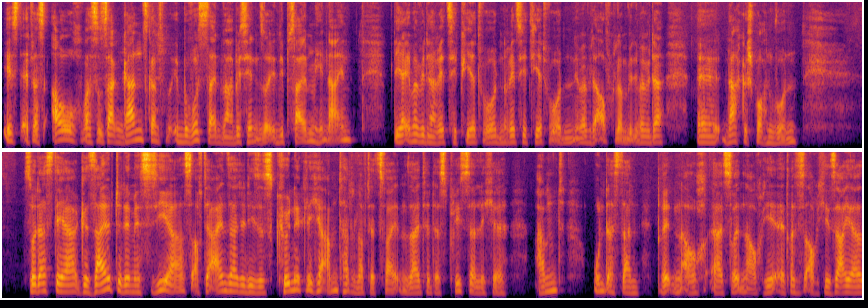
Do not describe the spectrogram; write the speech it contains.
ist etwas auch, was sozusagen ganz, ganz im Bewusstsein war, bis hin so in die Psalmen hinein, die ja immer wieder rezipiert wurden, rezitiert wurden, immer wieder aufgenommen wird, immer wieder äh, nachgesprochen wurden, sodass der Gesalbte, der Messias, auf der einen Seite dieses königliche Amt hat und auf der zweiten Seite das priesterliche Amt und das dann dritten auch, als dritten auch, äh, drittes auch Jesaja,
